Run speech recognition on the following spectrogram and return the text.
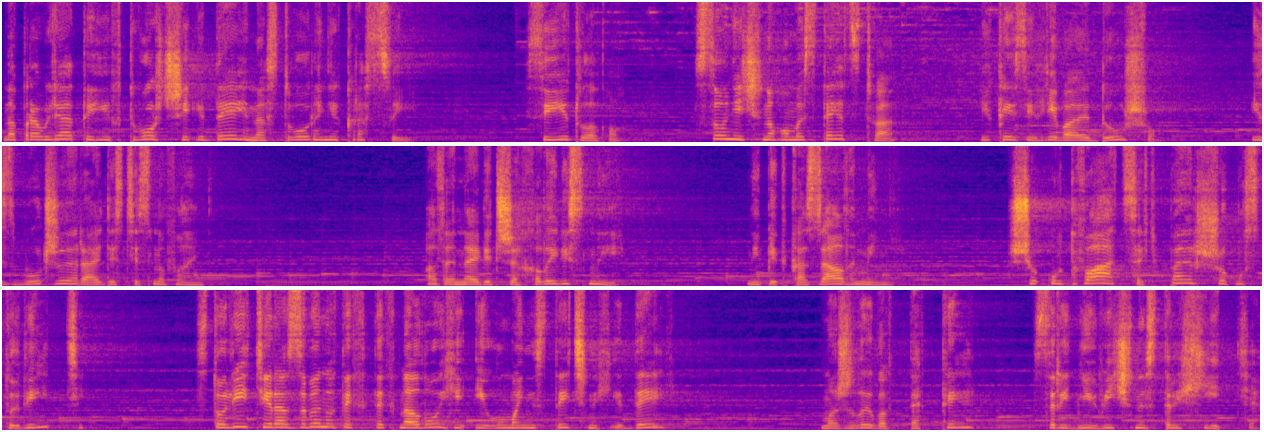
направляти їх творчі ідеї на створення краси, світлого, сонячного мистецтва, яке зігріває душу і збуджує радість існування. Але навіть жахливі сни не підказали мені, що у 21 столітті, столітті розвинутих технологій і гуманістичних ідей, можливо таке середньовічне страхіття.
